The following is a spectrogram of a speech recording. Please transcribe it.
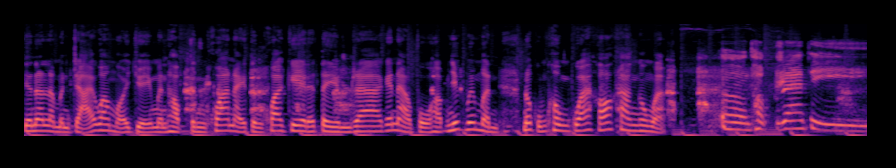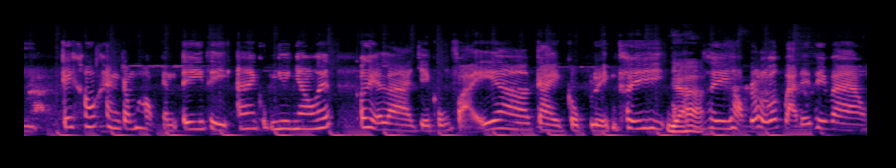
Cho nên là mình trải qua mọi chuyện, mình học từng khoa này, từng khoa kia để tìm ra cái nào phù hợp nhất với mình nó cũng không quá khó khăn không ạ? Ờ, thật ra thì cái khó khăn trong học ngành y thì ai cũng như nhau hết. Có nghĩa là chị cũng phải uh, cày cục luyện thi Dạ. ôn thi học rất là vất vả để thi vào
